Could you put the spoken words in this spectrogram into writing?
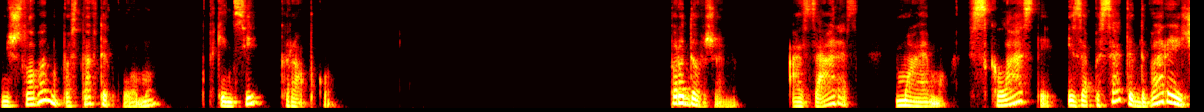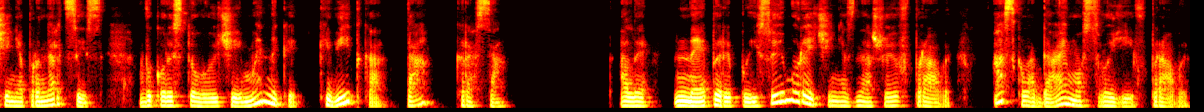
Між словами поставте кому, в кінці крапку. Продовжуємо. А зараз маємо скласти і записати два речення про нарцис, використовуючи іменники квітка та краса. Але не переписуємо речення з нашої вправи, а складаємо свої вправи.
